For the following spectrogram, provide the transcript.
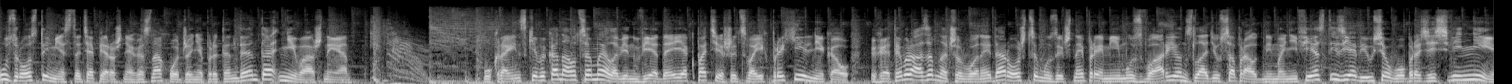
Узрост і месца цяперашняга знаходжання прэтэндэнта неважныя. Украінскі выканаўца Мелавін ведае, як пацешыць сваіх прыхільнікаў. Гэтым разам на чырвонай дарожцы музычнай прэміі музвар ён зладзіў сапраўдны маніфест і з'явіўся ў вобразе свінні.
